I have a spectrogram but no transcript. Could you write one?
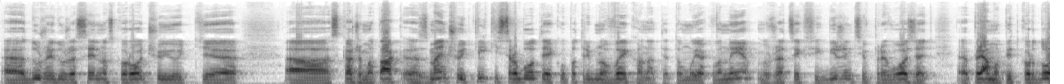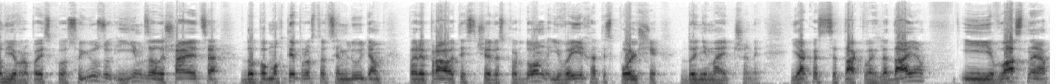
е, дуже і дуже сильно скорочують. Е, скажімо так, е, зменшують кількість роботи, яку потрібно виконати, тому як вони вже цих всіх біженців привозять е, прямо під кордон Європейського Союзу, і їм залишається допомогти просто цим людям переправитись через кордон і виїхати з Польщі до Німеччини. Якось це так виглядає. І власне,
